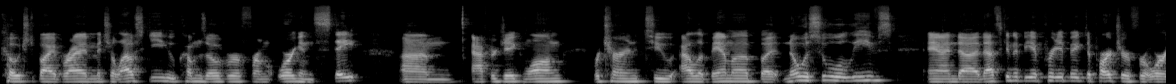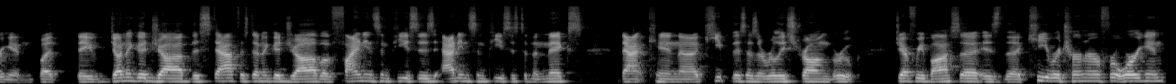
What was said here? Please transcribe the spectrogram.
coached by Brian Michalowski, who comes over from Oregon State um, after Jake Long returned to Alabama. But Noah Sewell leaves, and uh, that's going to be a pretty big departure for Oregon. But they've done a good job. The staff has done a good job of finding some pieces, adding some pieces to the mix that can uh, keep this as a really strong group. Jeffrey Bassa is the key returner for Oregon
